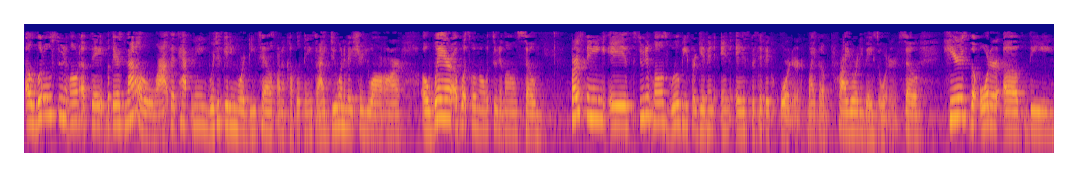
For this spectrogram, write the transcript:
a little student loan update, but there's not a lot that's happening. We're just getting more details on a couple of things. So I do want to make sure you all are aware of what's going on with student loans. So first thing is student loans will be forgiven in a specific order, like a priority based order. So here's the order of the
